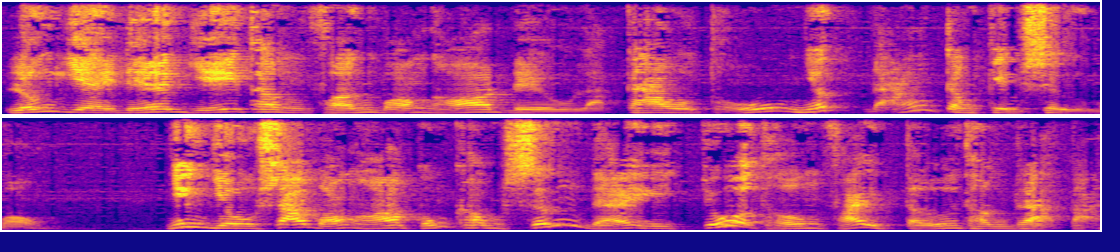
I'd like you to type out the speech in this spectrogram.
Luận về địa vị, thân phận bọn họ đều là cao thủ nhất đẳng trong Kim Sư Môn. Nhưng dù sao bọn họ cũng không xứng để chúa thượng phải tự thân ra tài.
